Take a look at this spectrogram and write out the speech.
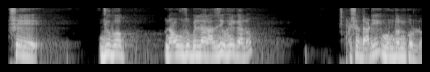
সে যুবক নাউজুবিল্লাহ রাজি হয়ে গেল। সে দাড়ি মুন্ডন করল।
